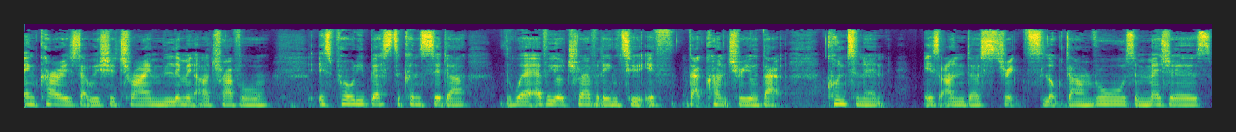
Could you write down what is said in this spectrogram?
encouraged that we should try and limit our travel. It's probably best to consider wherever you're traveling to, if that country or that continent is under strict lockdown rules and measures,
